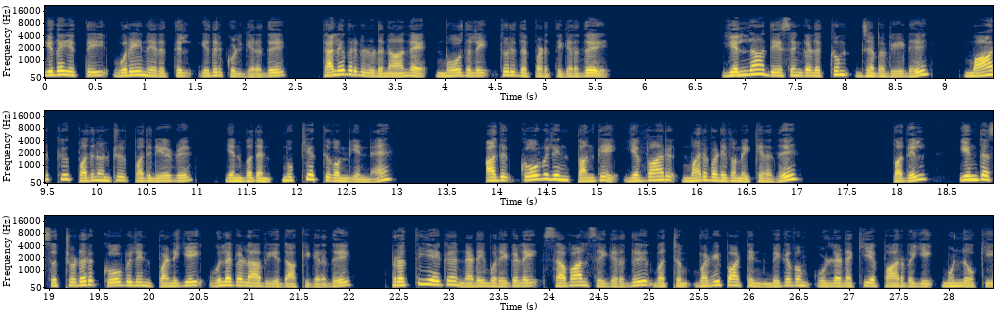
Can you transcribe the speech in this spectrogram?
இதயத்தை ஒரே நேரத்தில் எதிர்கொள்கிறது. தலைவர்களுடனான மோதலை துரிதப்படுத்துகிறது. எல்லா தேசங்களுக்கும் ஜெப வீடு மார்க்கு பதினொன்று பதினேழு என்பதன் முக்கியத்துவம் என்ன? அது கோவிலின் பங்கை எவ்வாறு மறுவடிவமைக்கிறது? பதில் இந்த சொற்றொடர் கோவிலின் பணியை உலகளாவியதாக்குகிறது பிரத்யேக நடைமுறைகளை சவால் செய்கிறது மற்றும் வழிபாட்டின் மிகவும் உள்ளடக்கிய பார்வையை முன்னோக்கி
